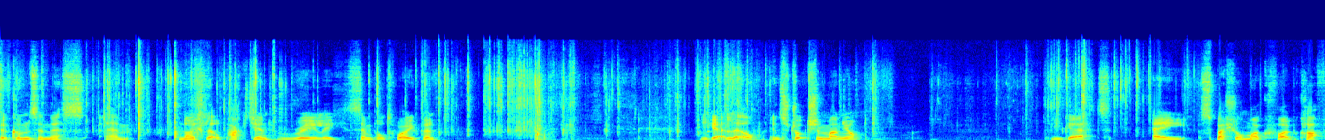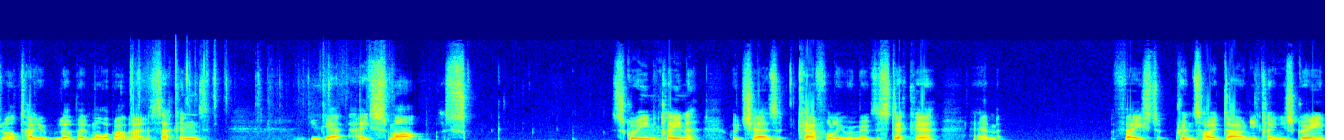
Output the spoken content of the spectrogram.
So it comes in this um, nice little packaging, really simple to open. You get a little instruction manual. You get a special microfiber cloth and I'll tell you a little bit more about that in a second. You get a smart screen cleaner which says carefully remove the sticker um, faced print side down you clean your screen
